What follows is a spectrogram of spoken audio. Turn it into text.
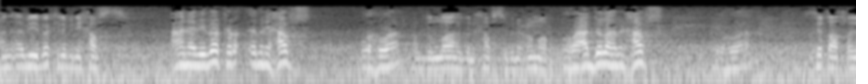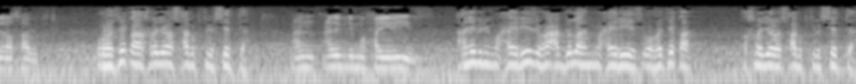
عن أبي بكر بن حفص عن أبي بكر بن حفص وهو عبد الله بن حفص بن عمر وهو عبد الله بن حفص وهو ثقة أخرجه أصحاب الكتب وهو ثقة أخرجه أصحاب الكتب الستة. عن عن ابن محيريز عن ابن محيريز وهو عبد الله بن محيريز وهو ثقة أخرجه أصحاب الكتب الستة.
